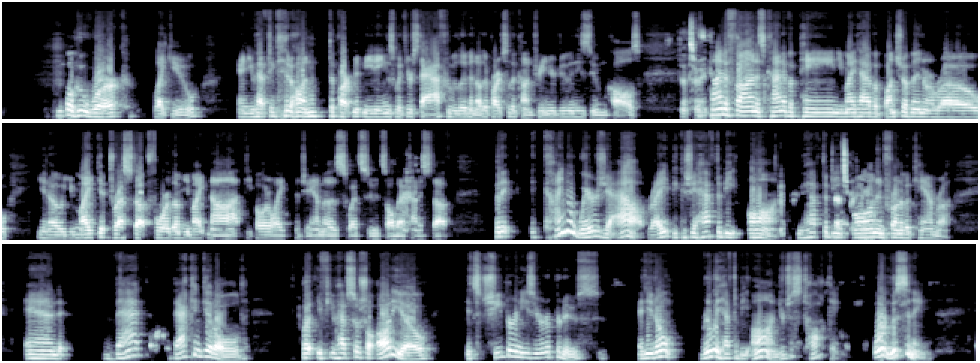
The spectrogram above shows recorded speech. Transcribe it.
people who work like you and you have to get on department meetings with your staff who live in other parts of the country and you're doing these Zoom calls. That's right. It's kind of fun. It's kind of a pain. You might have a bunch of them in a row. You know, you might get dressed up for them. You might not. People are like pajamas, sweatsuits, all that kind of stuff. But it, it kind of wears you out, right? Because you have to be on. You have to be right. on in front of a camera. And that that can get old. But if you have social audio, it's cheaper and easier to produce and you don't really have to be on you're just talking or listening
